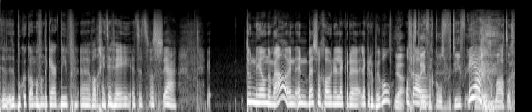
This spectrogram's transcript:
de, de boeken komen van de kerkbiep. We hadden geen tv. Het, het was ja, toen heel normaal en, en best wel gewoon een lekkere, lekkere bubbel. Ja, Of zo. stevig conservatief. Ik Ja. ga regelmatig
